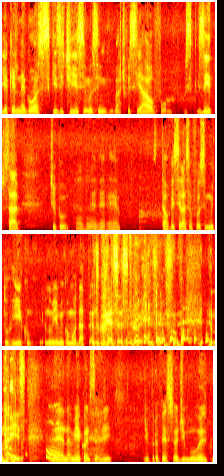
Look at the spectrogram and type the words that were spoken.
e, aquele negócio esquisitíssimo, assim, artificial, esquisito, sabe? Tipo, uhum. é, é, é talvez, sei lá, se eu fosse muito rico, eu não ia me incomodar tanto com essas coisas. Mas, né, na minha condição de, de professor de músico,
